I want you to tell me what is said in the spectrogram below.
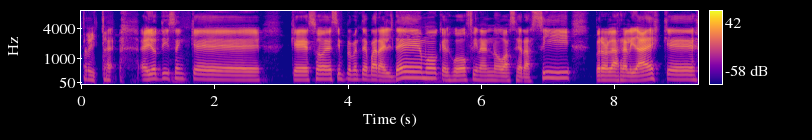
Triste. ellos dicen que, que eso es simplemente para el demo, que el juego final no va a ser así, pero la realidad es que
